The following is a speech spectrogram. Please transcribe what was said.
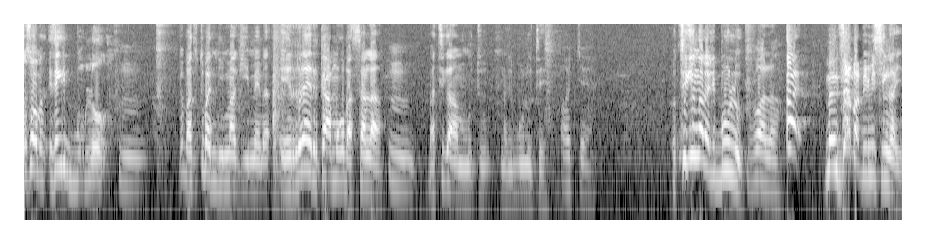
ezalaki boulot mpe bato to bandimaki mais erreur kaka moko basala hmm. batikaka motu na libulu te otiki ngai na libulu eh, me nzambe abimisi ngai e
